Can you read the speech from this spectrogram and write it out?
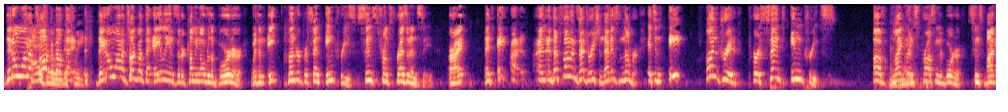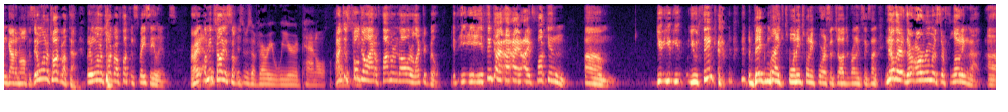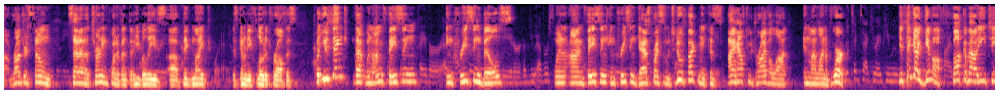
They don't want to talk about the. Week. They don't want to talk about the aliens that are coming over the border with an 800 percent increase since Trump's presidency. All right, it's eight. Uh, and, and that's not an exaggeration. That is the number. It's an 800% increase of that's migrants crossing the border since Biden got in office. They don't want to talk about that, but they want to talk about fucking space aliens. All right, yeah, let me this, tell you something. This was a very weird panel. I just told you I had a five hundred dollar electric bill. You, you, you think I, I, I fucking um, you you you, think Big Mike 2024 said Georgia running six nine. You know there there are rumors they're floating that uh, Roger Stone said at a Turning Point event that he believes uh, Big Mike is going to be floated for office. But you think that when I'm facing increasing bills, when I'm facing increasing gas prices, which do affect me because I have to drive a lot in my line of work, you think I give a fuck about ET?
